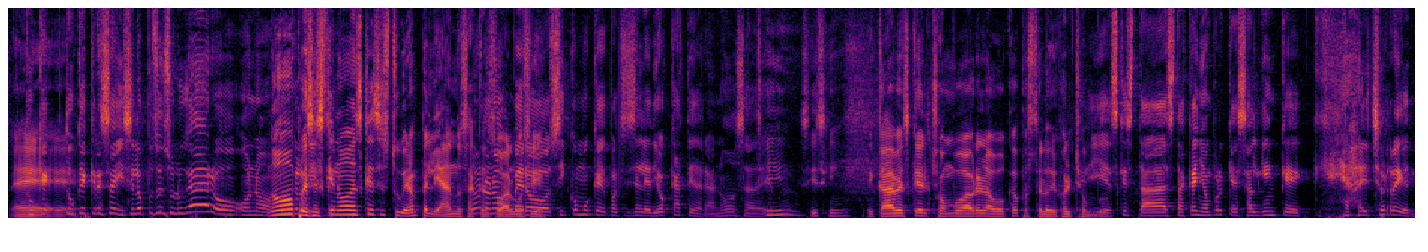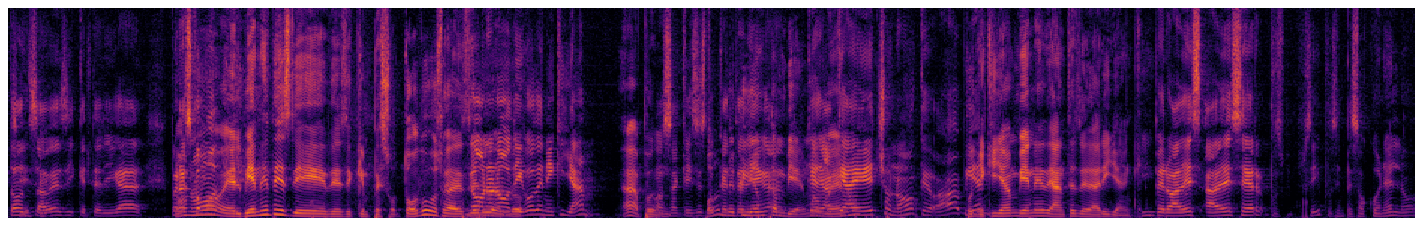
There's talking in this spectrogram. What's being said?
¿Tú, Eh, qué, tú qué crees ahí? ¿Sí lo puso en su lugar o, o no? No, ¿Tú qué pues es que no es que se estuvieran peleando, No, sacas no, no, o algo pero así. sí como que, porque se le dio cátedra, ¿no? O sea, de, Sí, sí, sí. Y cada vez que el chombo abre la boca, pues te lo dijo el chombo. Y es que está, está cañón porque es alguien que, que ha hecho reggaetón, Sí, sí. ¿sabes? Y que te diga... Pero no, es no, como... él viene desde, desde que empezó todo, o sea, desde No, no, no, lo- digo de Nicky Jam. Ah, pues, o sea, que dices tú pues, que te Nicky Jam diga también, que, que ha hecho, ¿no? Que, ah, Pues bien. Nicky Jam viene de antes de Daddy Yankee. Pero ha de, ha de ser, pues sí, pues empezó con él, ¿no?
